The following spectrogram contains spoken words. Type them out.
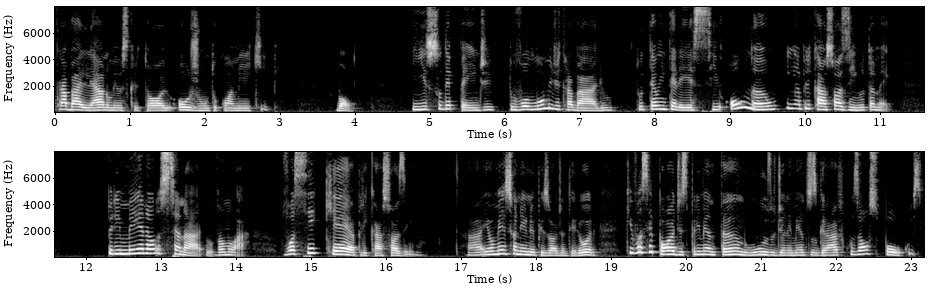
trabalhar no meu escritório ou junto com a minha equipe? Bom, isso depende do volume de trabalho, do teu interesse ou não em aplicar sozinho também. Primeiro cenário, vamos lá. Você quer aplicar sozinho? Tá? Eu mencionei no episódio anterior que você pode experimentando o uso de elementos gráficos aos poucos.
